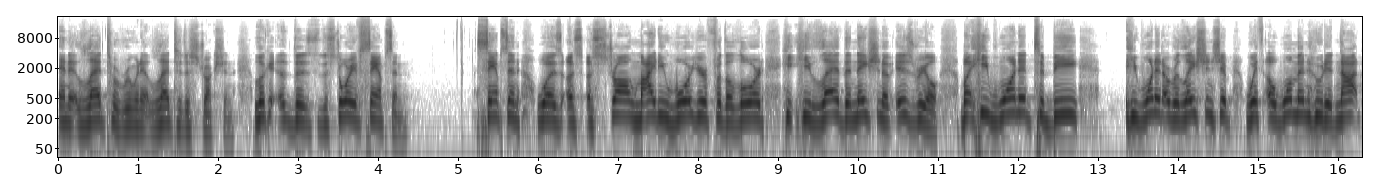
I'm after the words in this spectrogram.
and it led to ruin, it led to destruction. Look at the, the story of Samson. Samson was a, a, strong, mighty warrior for the Lord. He, he led the nation of Israel, but he wanted to be he wanted a relationship with a woman who did not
